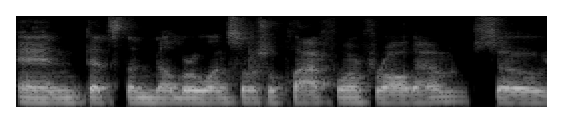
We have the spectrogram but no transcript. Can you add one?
and that's the number one social platform for all them. So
